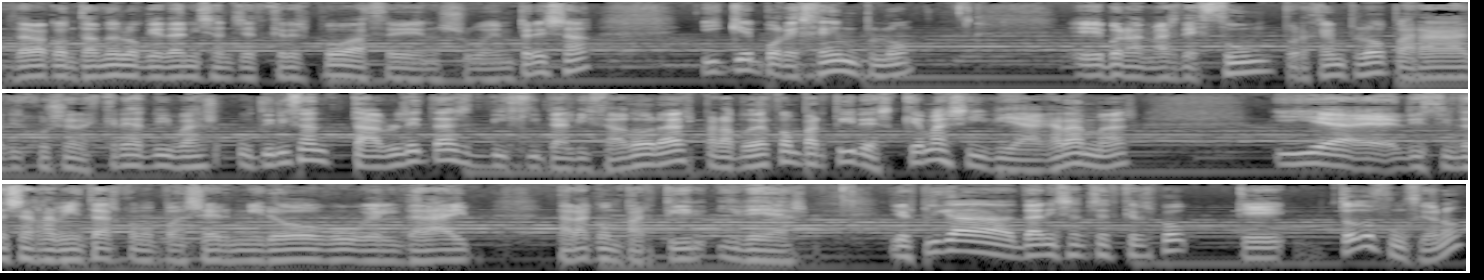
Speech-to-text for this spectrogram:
estaba contando lo que Dani Sánchez Crespo hace en su empresa y que, por ejemplo, eh, bueno, además de Zoom, por ejemplo, para discusiones creativas, utilizan tabletas digitalizadoras para poder compartir esquemas y diagramas y eh, distintas herramientas como pueden ser Miro, Google Drive para compartir ideas. Y explica Dani Sánchez Crespo que todo funcionó,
